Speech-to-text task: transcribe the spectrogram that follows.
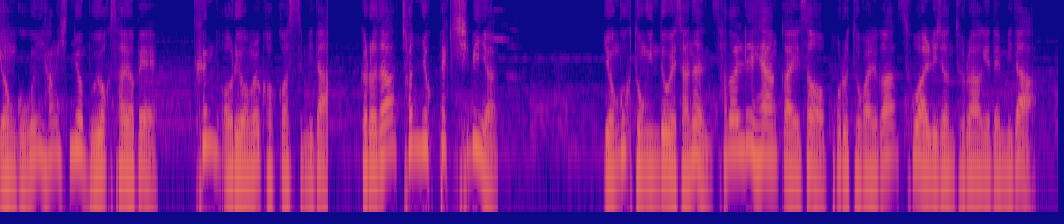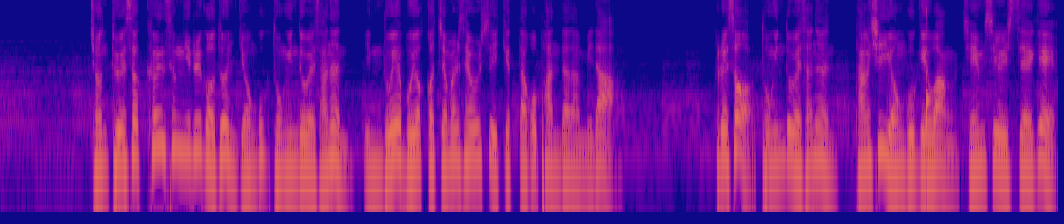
영국은 향신료 무역 사업에 큰 어려움을 겪었습니다. 그러다 1612년 영국 동인도 회사는 산월리 해안가에서 포르투갈과 스왈리 전투를 하게 됩니다. 전투에서 큰 승리를 거둔 영국 동인도 회사는 인도의 무역 거점을 세울 수 있겠다고 판단합니다. 그래서 동인도 회사는 당시 영국의 왕 제임스 1세에게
